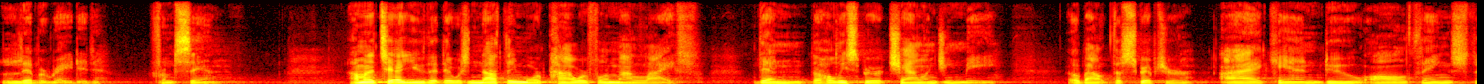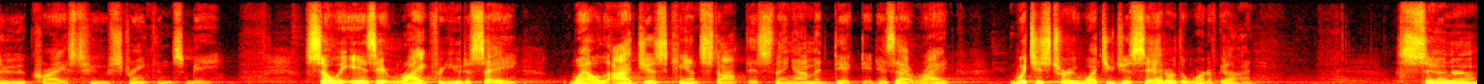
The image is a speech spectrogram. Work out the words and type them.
liberated from sin. I'm going to tell you that there was nothing more powerful in my life than the Holy Spirit challenging me about the scripture I can do all things through Christ who strengthens me. So, is it right for you to say, well, I just can't stop this thing. I'm addicted. Is that right? Which is true, what you just said or the Word of God? Sooner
